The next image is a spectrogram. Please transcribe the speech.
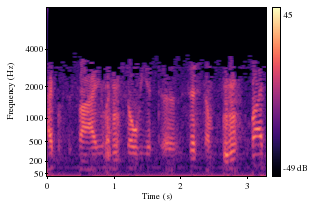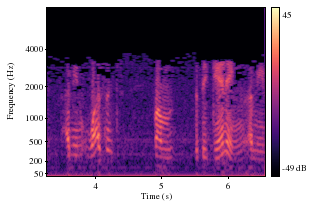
type of society, like Mhm. the Soviet uh, system. Mhm. But I mean, wasn't from the beginning? I mean,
